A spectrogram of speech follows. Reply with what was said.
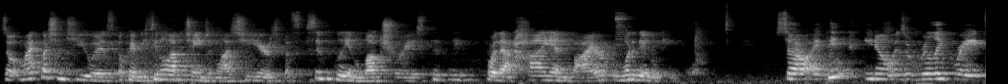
so my question to you is: Okay, we've seen a lot of change in the last few years, but specifically in luxury, specifically for that high-end buyer, what are they looking for? So I think you know it was a really great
